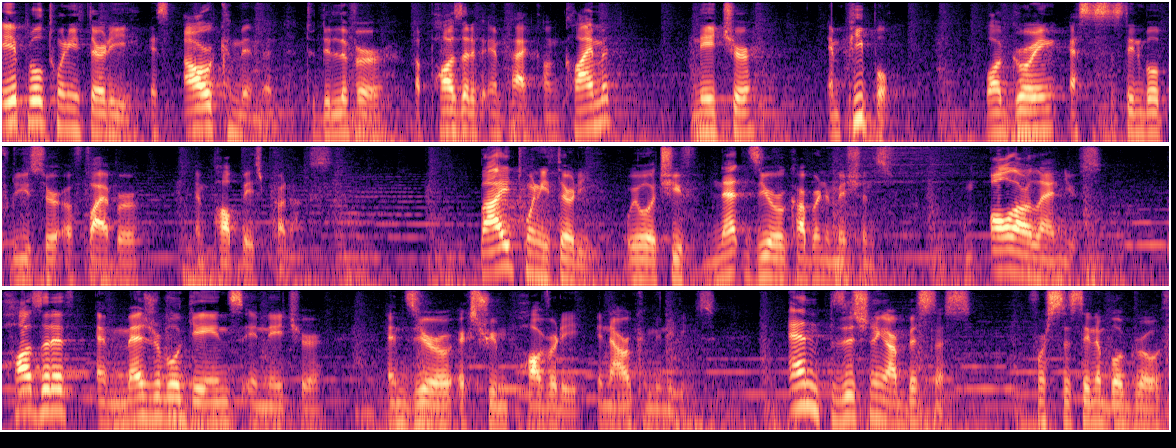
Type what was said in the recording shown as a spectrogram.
April 2030 is our commitment to deliver a positive impact on climate, nature, and people while growing as a sustainable producer of fiber and pulp-based products. By 2030, we will achieve net zero carbon emissions from all our land use, positive and measurable gains in nature, and zero extreme poverty in our communities, and positioning our business for sustainable growth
